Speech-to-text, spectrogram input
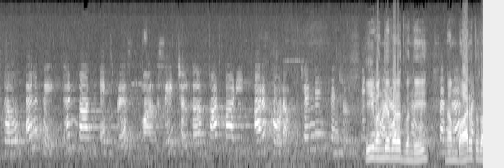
ಗಾಡಿ ಸಂಖ್ಯಾ एक तीन तीन पाँच दो एलफे धनबाद एक्सप्रेस मार्ग से चलकर काटपाड़ी अरकोणम चेन्नई सेंट्रल ಈ ವಂದೇ ಭಾರತ್ ಬಂದು ನಮ್ಮ ಭಾರತದ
